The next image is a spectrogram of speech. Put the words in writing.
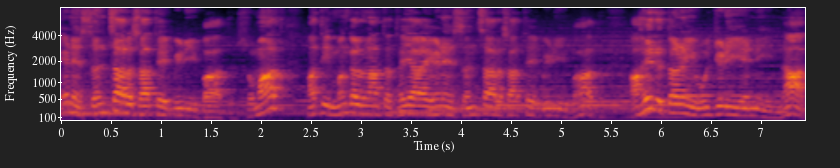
એણે સંસાર સાથે બીડી ભાત. સોમાતમાંથી મંગલનાથ થયા એણે સંસાર સાથે બીડી ભાત. આહિર તણી ઉજળી એની નાત.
